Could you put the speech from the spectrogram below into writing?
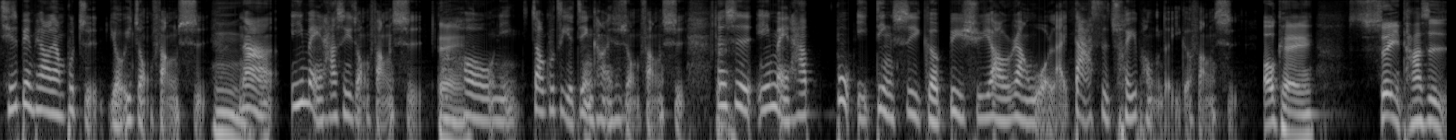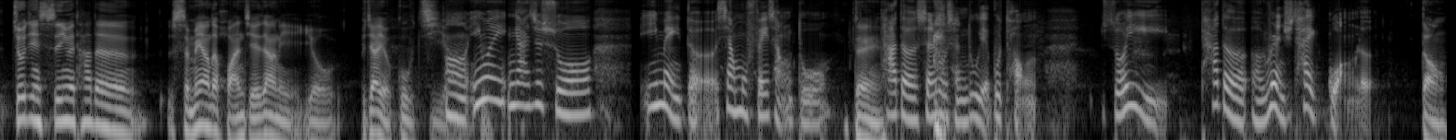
其实变漂亮不止有一种方式，嗯，那医美它是一种方式，对然后你照顾自己的健康也是一种方式，但是医美它不一定是一个必须要让我来大肆吹捧的一个方式。OK，所以它是究竟是因为它的什么样的环节让你有比较有顾忌啊？嗯，因为应该是说医美的项目非常多，对，它的深入程度也不同，所以它的呃 range 太广了。懂。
